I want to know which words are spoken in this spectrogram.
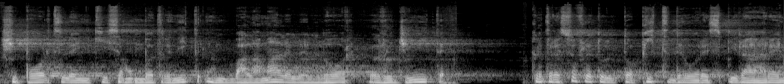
și porțile închise au îmbătrânit în balamalele lor ruginite. Către sufletul topit de o respirare,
